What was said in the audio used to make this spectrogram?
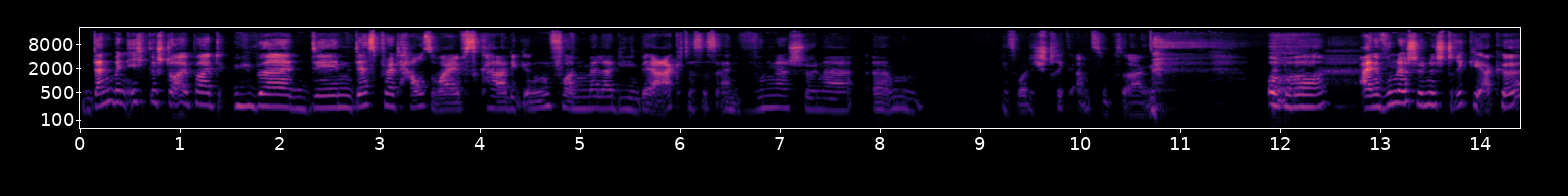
Dann bin ich gestolpert über den Desperate Housewives Cardigan von Melody Berg. Das ist ein wunderschöner, ähm, jetzt wollte ich Strickanzug sagen. Oh, eine wunderschöne Strickjacke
